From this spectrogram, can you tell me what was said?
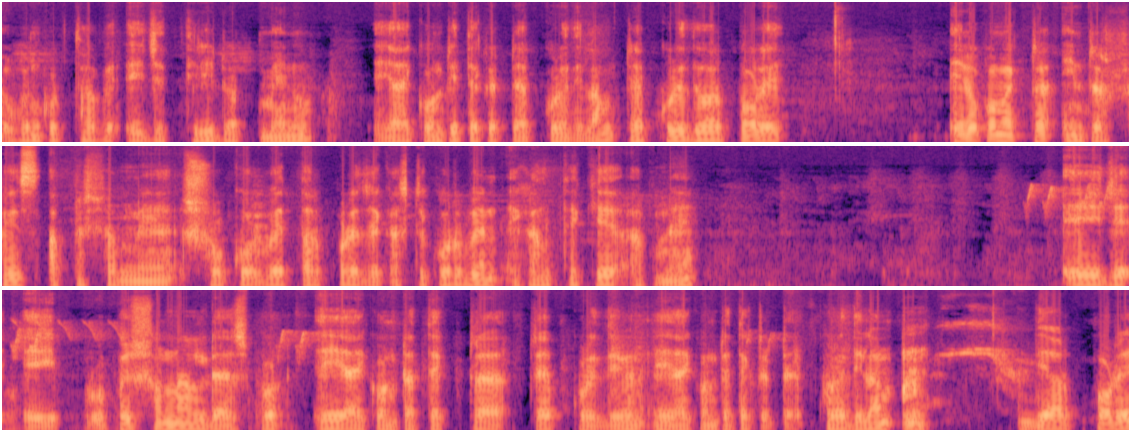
ওপেন করতে হবে এই যে থ্রি ডট মেনু এই আইকনটিতে একটা ট্যাপ করে দিলাম। ট্যাপ করে দেওয়ার পরে এরকম একটা ইন্টারফেস আপনার সামনে শো করবে। তারপরে যে কাজটি করবেন, এখান থেকে আপনি এই যে এই প্রফেশনাল ড্যাশবোর্ড এই আইকনটাতে একটা ট্যাপ করে দিবেন এই আইকনটাতে একটা ট্যাপ করে দিলাম। দেওয়ার পরে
